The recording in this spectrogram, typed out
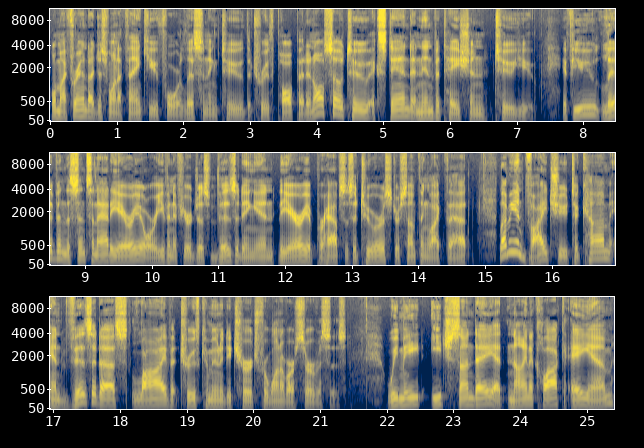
Well, my friend, I just want to thank you for listening to the Truth Pulpit and also to extend an invitation to you. If you live in the Cincinnati area, or even if you're just visiting in the area, perhaps as a tourist or something like that, let me invite you to come and visit us live at Truth Community Church for one of our services. We meet each Sunday at 9 o'clock a.m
